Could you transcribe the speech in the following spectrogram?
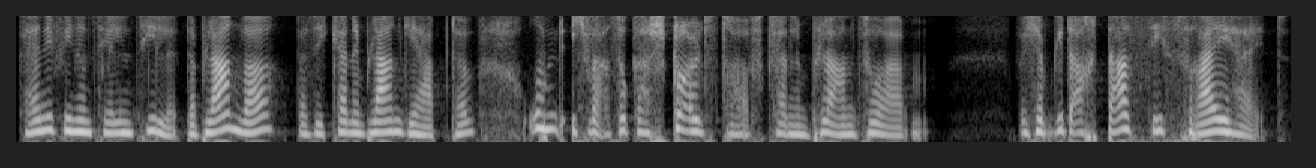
keine finanziellen Ziele. Der Plan war, dass ich keinen Plan gehabt habe und ich war sogar stolz drauf, keinen Plan zu haben. Ich habe gedacht, das ist Freiheit.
